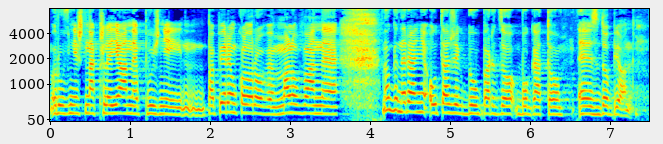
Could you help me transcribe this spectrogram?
również naklejane później papierem kolorowym, malowane. No generalnie ołtarzyk był bardzo bogato e, zdobiony.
